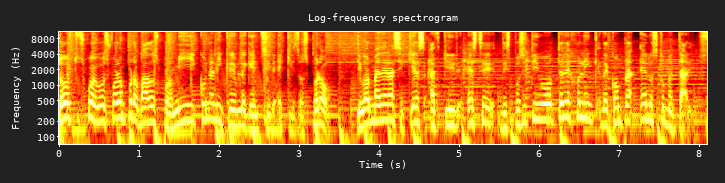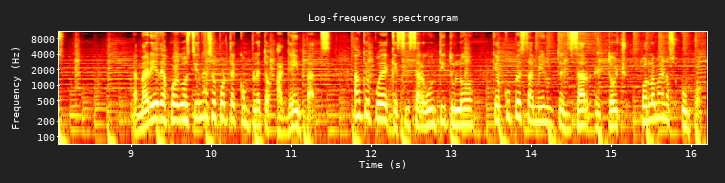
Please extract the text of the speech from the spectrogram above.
Todos estos juegos fueron probados por mí con el increíble GameSeed X2 Pro. De igual manera si quieres adquirir este dispositivo te dejo el link de compra en los comentarios. La mayoría de juegos tienen soporte completo a gamepads, aunque puede que exista algún título que ocupes también utilizar el touch por lo menos un poco.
